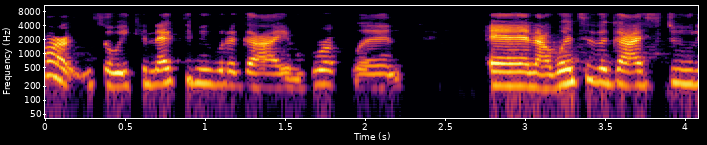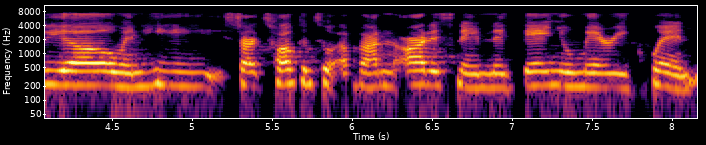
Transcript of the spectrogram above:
art? And so he connected me with a guy in Brooklyn. And I went to the guy's studio and he started talking to about an artist named Nathaniel Mary Quinn.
